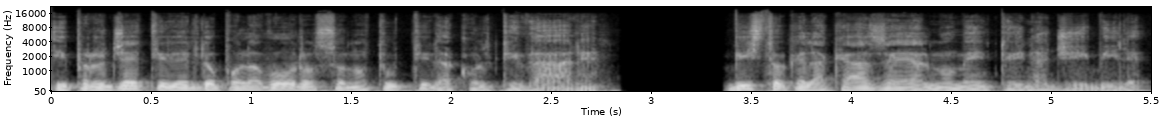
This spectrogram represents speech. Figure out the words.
I progetti del dopolavoro sono tutti da coltivare. Visto che la casa è al momento inagibile,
